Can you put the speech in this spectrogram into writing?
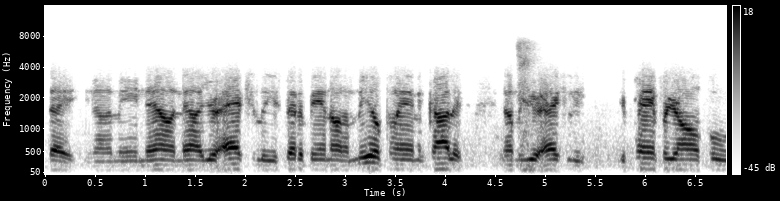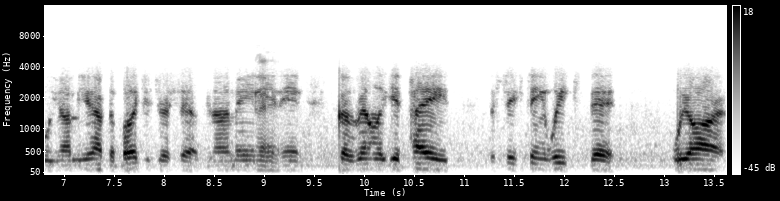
stay. You know what I mean? Now, now you're actually instead of being on a meal plan in college, you know what I mean? You're actually you're paying for your own food. You know what I mean? You have to budget yourself. You know what I mean? Right. And, and because we only get paid the 16 weeks that we are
